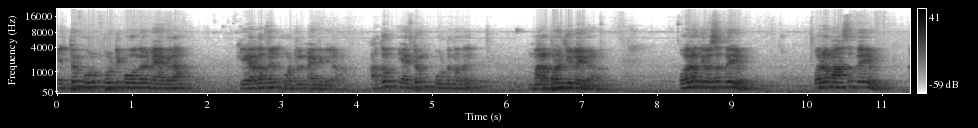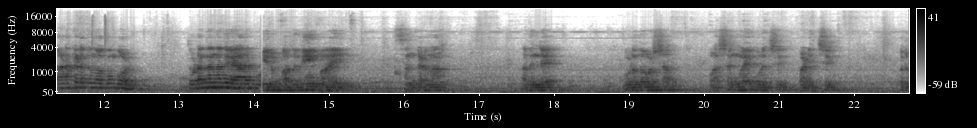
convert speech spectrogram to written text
ഏറ്റവും കൂട്ടിപ്പോകുന്ന ഒരു മേഖല കേരളത്തിൽ ഹോട്ടൽ മേഖലയാണ്. അതും ഏറ്റവും കൂട്ടുന്നത് മലപ്പുറം ജില്ലയിലാണ്. ഓരോ ദിവസത്തെയും ഓരോ മാസത്തെയും കണക്കെടുത്ത് നോക്കുമ്പോൾ തുടങ്ങുന്നതിലേറെ ഈ ഒരു പദ്ധതിയുമായി സംഘടന അതിന്റെ ഗുണദോഷ വശങ്ങളെ കുറിച്ച് പഠിച്ച് ഒരു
